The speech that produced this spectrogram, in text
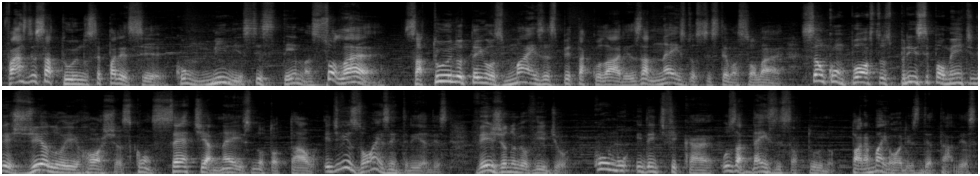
faz de Saturno se parecer com um mini sistema solar. Saturno tem os mais espetaculares anéis do sistema solar. São compostos principalmente de gelo e rochas, com sete anéis no total e divisões entre eles. Veja no meu vídeo como identificar os anéis de Saturno para maiores detalhes.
